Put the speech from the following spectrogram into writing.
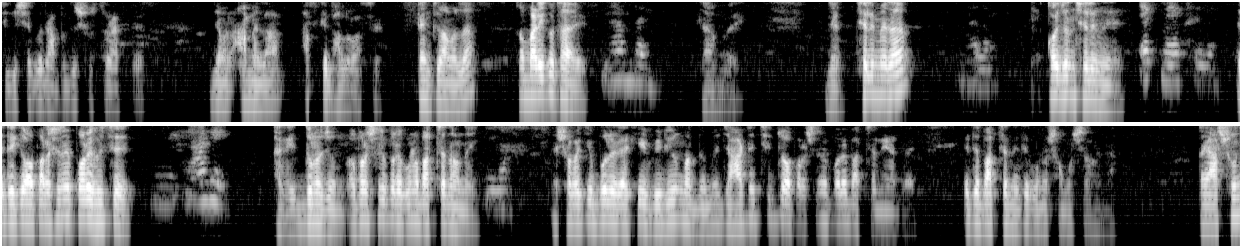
চিকিৎসা করে আপনাদের সুস্থ রাখতে। যেমন আমেলা আজকে ভালো আছে। Thank you Amela. তোমার বাড়ি কোথায়? ধামরাই। আমরাই যাক ছেলেমেয়েরা? কয়জন ছেলে মেয়ে? এটা কি অপারেশনের পরে হয়েছে? আগে। আগে দুজন। অপারেশনের পরে কোনো বাচ্চা নাও নাই? সবাইকে বলে রাখি ভিডিওর মাধ্যমে যে হার্টের ছিদ্র অপারেশনের পরে বাচ্চা নেওয়া যায়। এতে বাচ্চা নিতে কোনো সমস্যা হয় না। তাই আসুন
